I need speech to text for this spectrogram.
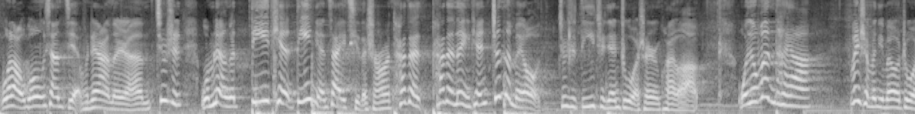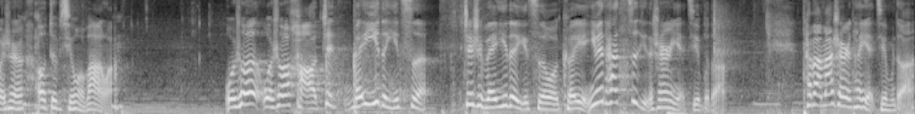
我老公、像姐夫这样的人，就是我们两个第一天、第一年在一起的时候，他在他在那一天真的没有，就是第一时间祝我生日快乐。我就问他呀，为什么你没有祝我生日？哦，对不起，我忘了。我说我说好，这唯一的一次，这是唯一的一次，我可以，因为他自己的生日也记不得，他爸妈生日他也记不得，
